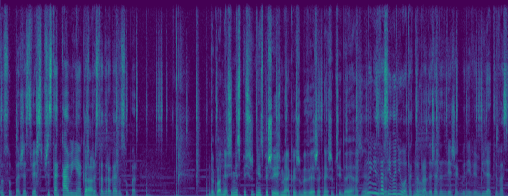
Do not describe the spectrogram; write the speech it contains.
to super, że jest, wiesz, z przystankami, jakaś tak. prosta droga, to super. Dokładnie, się nie, spieszy, nie spieszyliśmy jakoś, żeby, wiesz, jak najszybciej dojechać, nie? No nic was nie goniło tak no. naprawdę, no. żaden, wiesz, jakby, nie wiem, bilety was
